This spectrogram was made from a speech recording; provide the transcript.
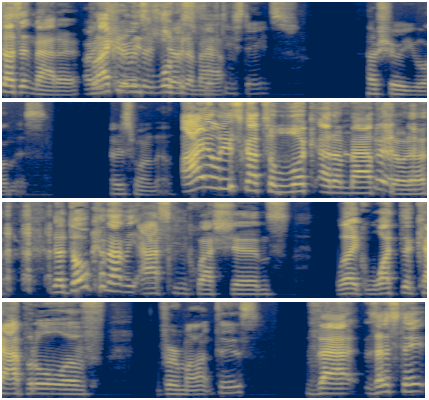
doesn't matter, Are but you I could sure at least there's look at a map. 50 states. How sure are you on this? I just want to know. I at least got to look at a map, Jonah. now, don't come at me asking questions like what the capital of Vermont is. that is that a state?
